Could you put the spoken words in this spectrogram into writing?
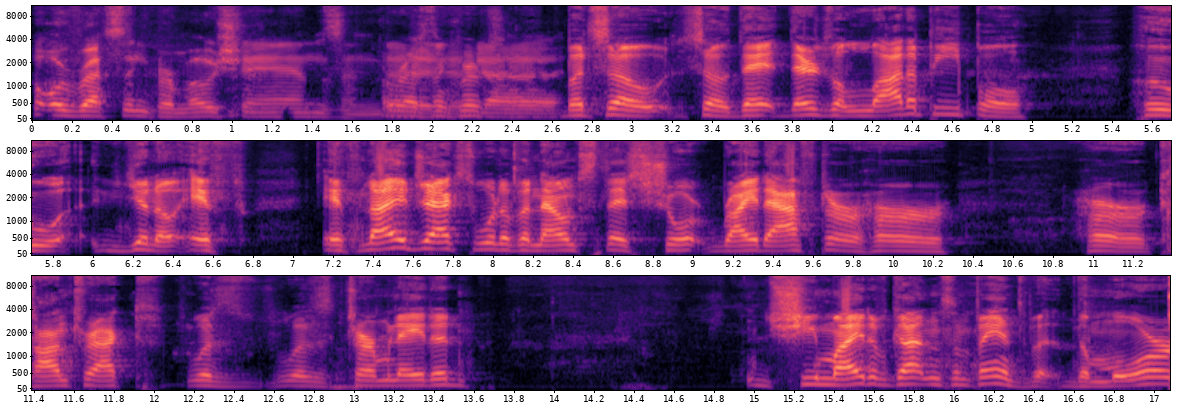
or wrestling promotions and da- wrestling da- da- But so so they, there's a lot of people who you know if if Nia Jax would have announced this short right after her her contract was was terminated, she might have gotten some fans. But the more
